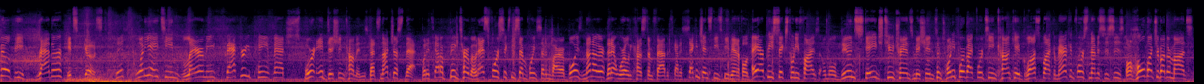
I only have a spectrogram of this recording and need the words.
filthy. Rather, it's Ghost. This 2018 Laramie Factory Paint Match Sport Edition Cummins. That's not just that, but it's got a big turbo, an S467.7 by our boys, none other than at Wehrli Custom Fab. It's got a second gen Steed Speed manifold, ARP 625s, a Stage 2 transmission, some 24x14 concave gloss black American Force Nemesises, a whole bunch of other mods,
